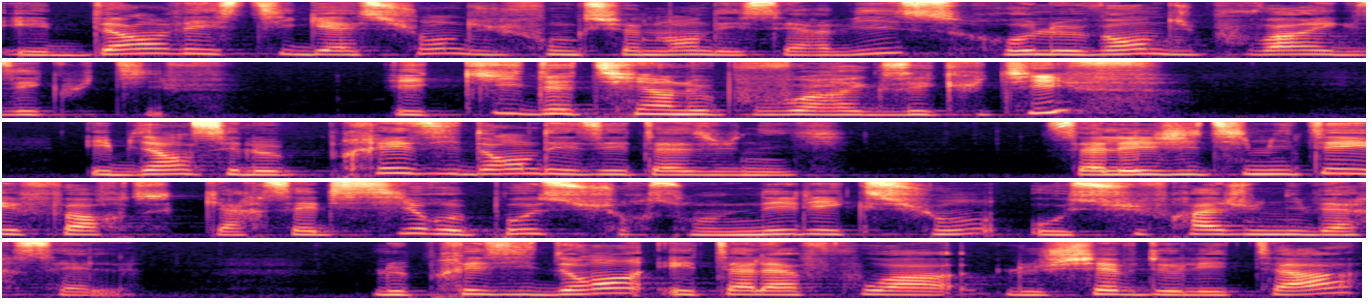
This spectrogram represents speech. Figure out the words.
et d'investigation du fonctionnement des services relevant du pouvoir exécutif. Et qui détient le pouvoir exécutif? Eh bien, c'est le président des États-Unis. Sa légitimité est forte car celle-ci repose sur son élection au suffrage universel. Le président est à la fois le chef de l'État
